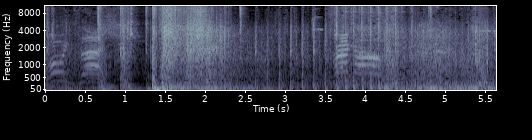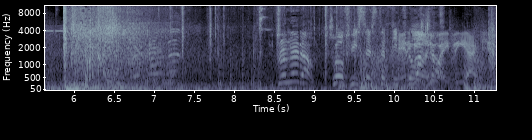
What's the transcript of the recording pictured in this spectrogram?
Throwing flash! Frag out! Grenade out! Trophy system Enemy deployed. UAV active.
